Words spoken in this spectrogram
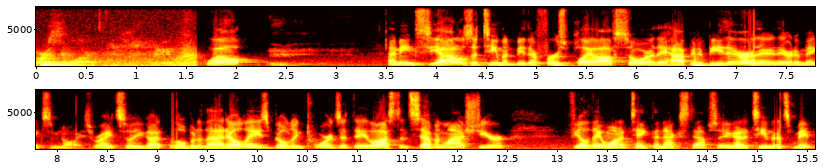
or similar? What do you think? Well, I mean, Seattle's a team that'd be their first playoff, so are they happy to be there or are they there to make some noise, right? So you got a little bit of that. LA's building towards it. They lost in seven last year. Feel they want to take the next step. So you got a team that's may,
